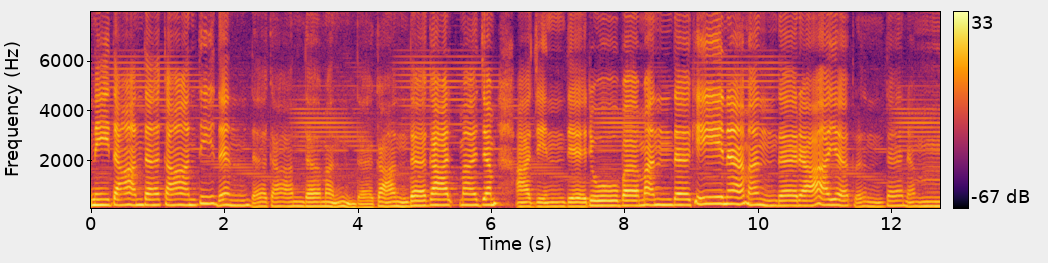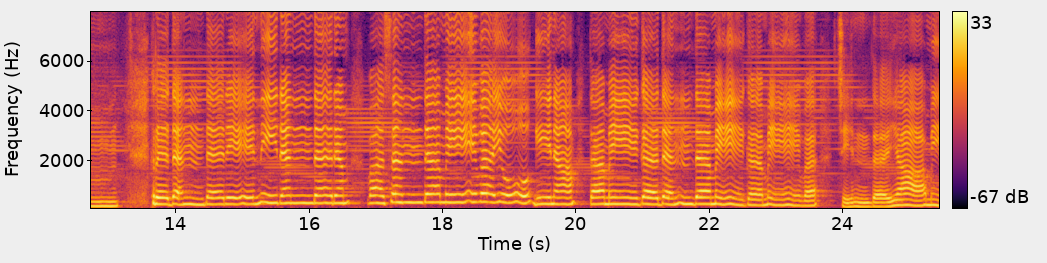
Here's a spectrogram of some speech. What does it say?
നിതാന്തകാന്തിദന്തകാന്തമന്ദകാന്തകാത്മജം അചിന്യരൂപമന്ദഹീനമന്ദരായ കൃന്ദനം ഹൃദന്തരേ നിരന്തരം വസന്തമേവ യോഗിനാം തമേകദന്തമേകമേവ ചിന്തയാമി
